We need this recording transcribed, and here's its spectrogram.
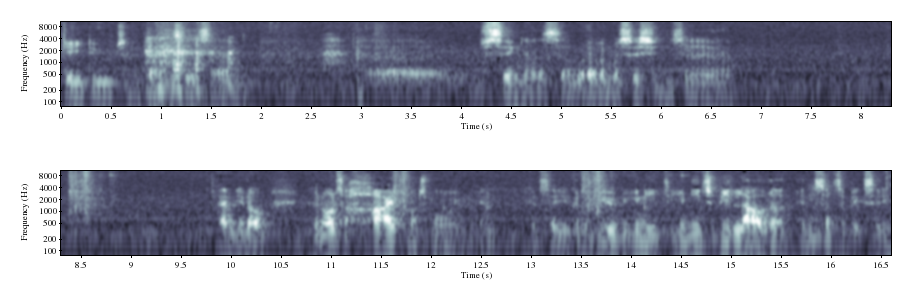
gay dudes and dancers and uh, singers or whatever musicians. Uh, and you know you can also hide much more in, in you can say you can you, you need you need to be louder in such a big city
